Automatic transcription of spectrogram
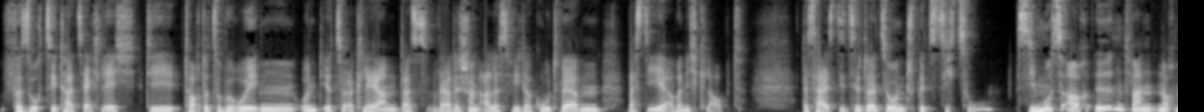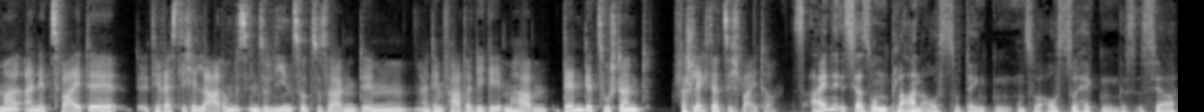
versucht sie tatsächlich, die Tochter zu beruhigen und ihr zu erklären, das werde schon alles wieder gut werden, was die ihr aber nicht glaubt. Das heißt, die Situation spitzt sich zu. Sie muss auch irgendwann nochmal eine zweite, die restliche Ladung des Insulins sozusagen dem, dem Vater gegeben haben, denn der Zustand verschlechtert sich weiter. Das eine ist ja so einen Plan auszudenken und so auszuhacken. Das ist ja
